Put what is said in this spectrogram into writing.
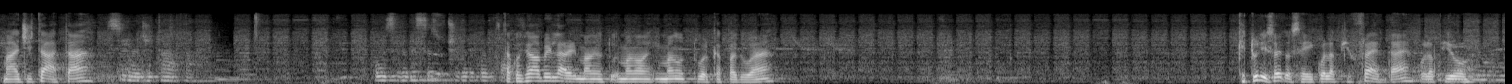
Ma agitata? Sì, agitata. Come se dovesse succedere qualcosa. Sta continuando a brillare il mano, il mano, il mano tuo, il K2, eh? Che tu di solito sei quella più fredda, eh? Quella più... L'ho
